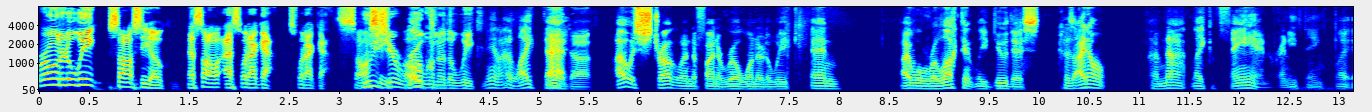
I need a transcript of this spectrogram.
one of the week, Saucy Oakland. That's all. That's what I got. That's what I got. Who's Saucy your real one of the week? Man, I like Yeah, that. dog. I was struggling to find a real one of the week, and I will reluctantly do this because I don't. I'm not like a fan or anything, but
